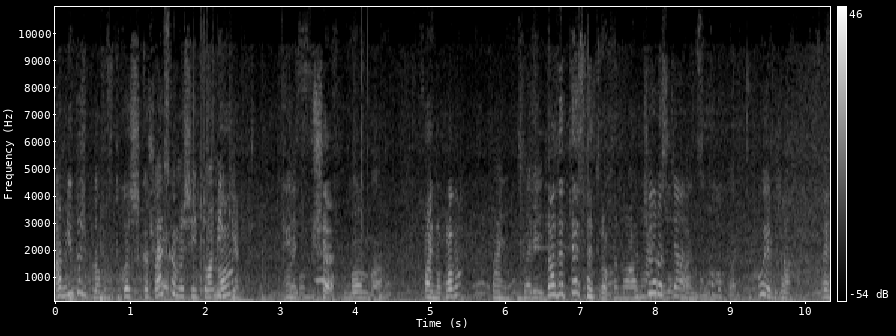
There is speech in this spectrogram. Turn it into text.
А мені дуже подобається. Також з шкарпетками ще й томіки. Ще. Бомба. Файно, правда? Файно, бери. Правда, тисне трохи, ну але. Чого розтягнеться? Фу, як жах. Е,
